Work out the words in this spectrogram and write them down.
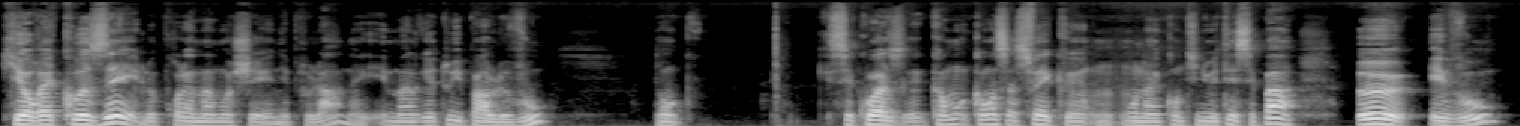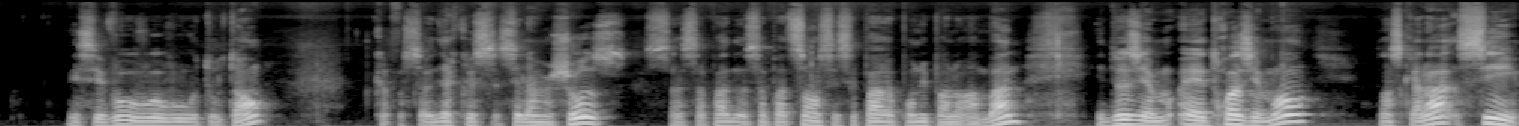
qui aurait causé le problème à Moshe n'est plus là. Et malgré tout, il parle de vous. Donc, c'est quoi comment, comment ça se fait qu'on a une continuité? C'est pas eux et vous, mais c'est vous, vous, vous tout le temps. ça veut dire que c'est la même chose, ça n'a pas, de, pas de sens et c'est pas répondu par le Ramban. Et, deuxièmement, et troisièmement, dans ce cas-là, si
